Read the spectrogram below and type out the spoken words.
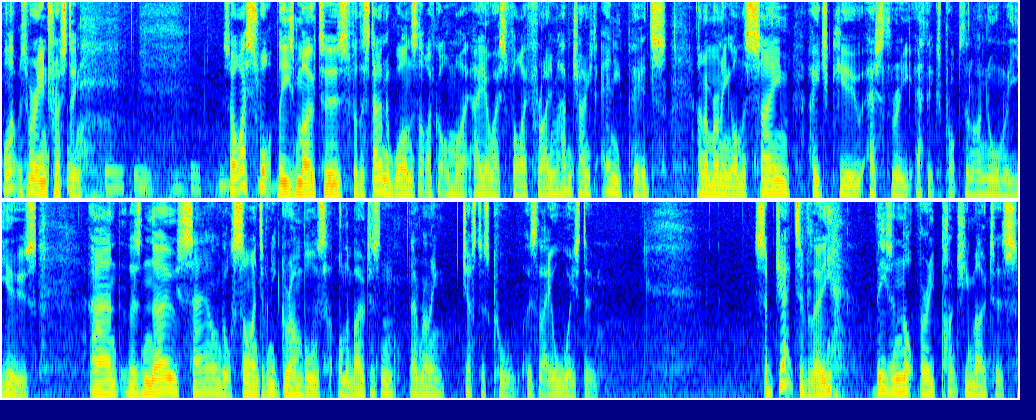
Well, that was very interesting. So I swapped these motors for the standard ones that I've got on my AOS 5 frame. I haven't changed any PIDs and I'm running on the same HQ S3 Ethix props that I normally use. And there's no sound or signs of any grumbles on the motors and they're running just as cool as they always do. Subjectively, these are not very punchy motors.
